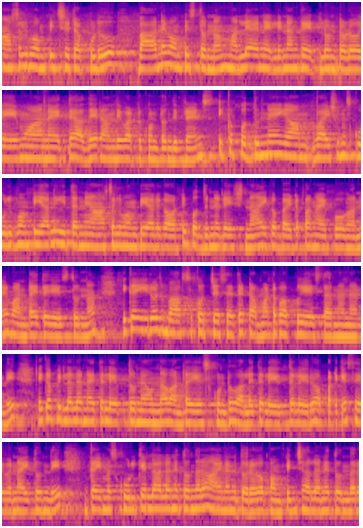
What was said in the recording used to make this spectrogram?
హాస్టల్కి పంపించేటప్పుడు బాగానే పంపిస్తున్నాం. మళ్ళీ ఆయన వెళ్ళినాక ఎట్లుంటాడో ఏమో అని అయితే అదే రంది పట్టుకుంటుంది ఫ్రెండ్స్. ఇక పొద్దున్నే ఇక వయసును స్కూల్కి పంపించాలి ఇతన్ని హాస్టల్కి పంపించాలి కాబట్టి పొద్దున్నే లేచిన ఇక బయట పని అయిపోగానే వంట అయితే చేస్తున్నా. ఇక ఈరోజు బాక్స్కి వచ్చేసి అయితే టమాటా పప్పు చేస్తానండి ఇక పిల్లలను అయితే లేపుతూనే ఉన్నా వంట చేసుకుంటూ వాళ్ళైతే లేపుతలేరు. అప్పటికే సెవెన్ అవుతుంది. ఇంకా ఈమె స్కూల్కి వెళ్ళాలనే తొందర ఆయనను త్వరగా పంపించాలనే తొందర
